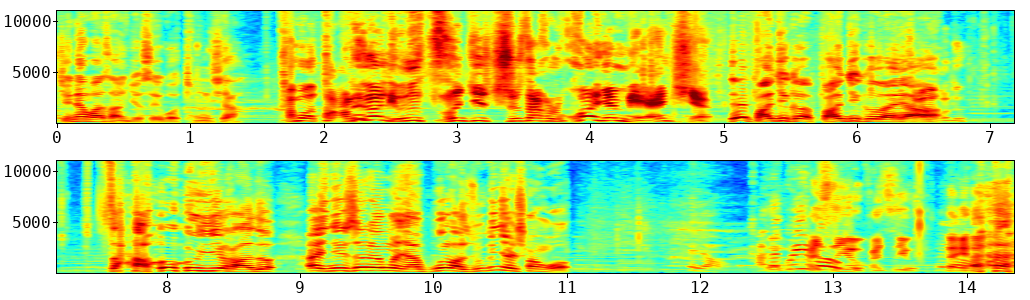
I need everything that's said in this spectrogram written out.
今天晚上就是一个通宵。看嘛，大的那牛是自己吃噻，还花人家面钱。对，抱几口，抱几口哎呀！找一下都，哎，你说的我人家不拿猪跟人家抢我。哎呀，看到鬼还是有，还是有。哎呀，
